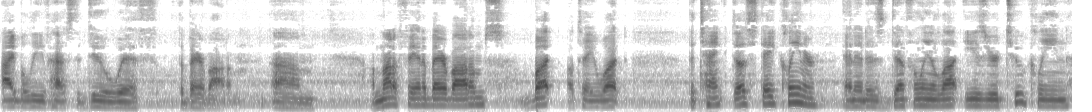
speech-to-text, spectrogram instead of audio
I believe, has to do with the bare bottom. Um, I'm not a fan of bare bottoms, but I'll tell you what, the tank does stay cleaner, and it is definitely a lot easier to clean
